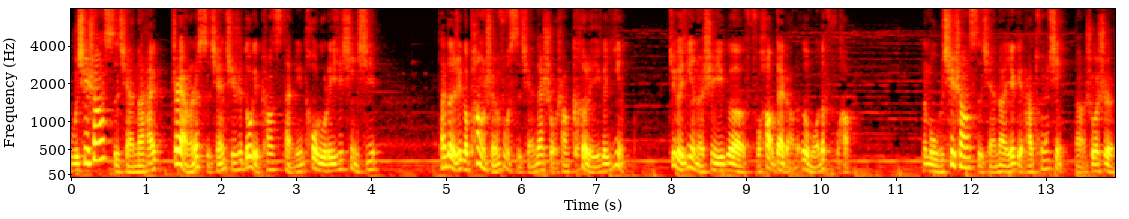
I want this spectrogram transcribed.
武器商死前呢，还这两个人死前其实都给康斯坦丁透露了一些信息。他的这个胖神父死前在手上刻了一个印，这个印呢是一个符号，代表的恶魔的符号。那么武器商死前呢也给他通信啊，说是，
